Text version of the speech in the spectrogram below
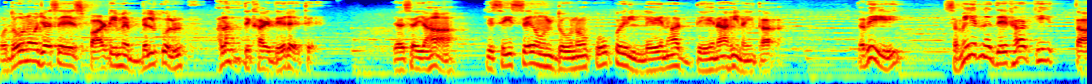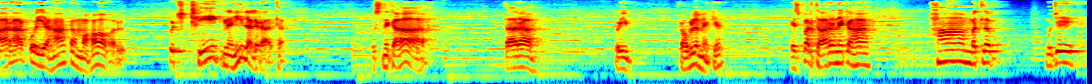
वो दोनों जैसे इस पार्टी में बिल्कुल अलग दिखाई दे रहे थे। जैसे यहाँ किसी से उन दोनों को कोई लेना देना ही नहीं था। तभी समीर ने देखा कि तारा को यहाँ का माहौल कुछ ठीक नहीं लग रहा था। उसने कहा, तारा, कोई प्रॉब्लम है क्या? इस पर तारा ने कहा हाँ मतलब मुझे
